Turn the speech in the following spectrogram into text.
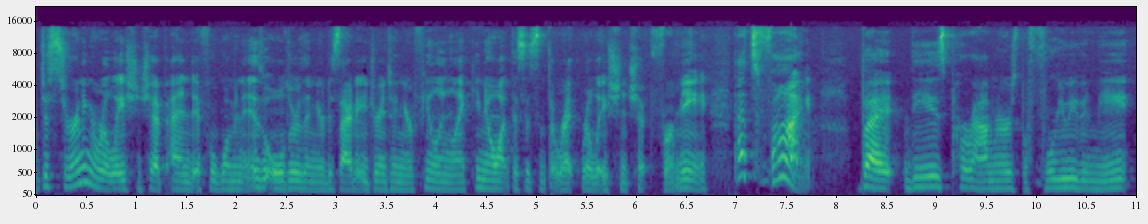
discerning a relationship, and if a woman is older than your desired age range, and you're feeling like, you know what, this isn't the right relationship for me, that's fine. But these parameters before you even meet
